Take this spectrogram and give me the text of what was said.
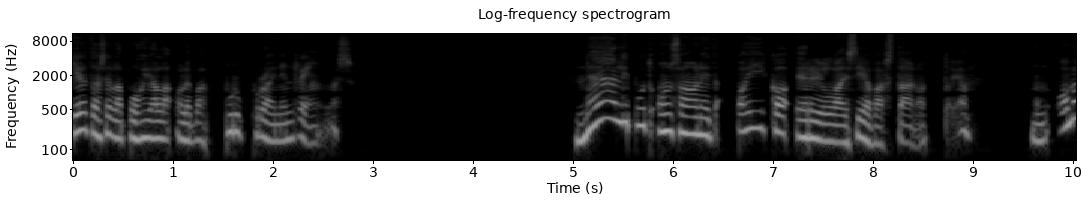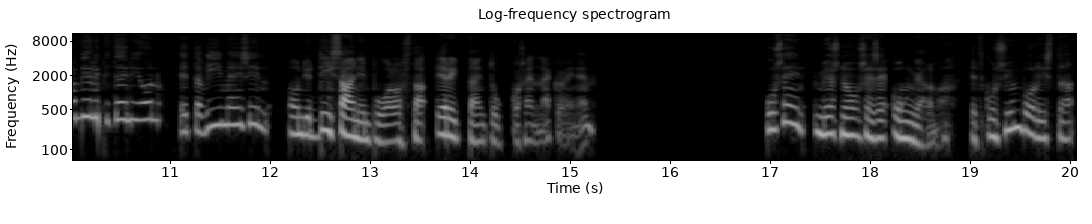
keltaisella pohjalla oleva purppurainen rengas. Nämä liput on saaneet aika erilaisia vastaanottoja. Mun oma mielipiteeni on, että viimeisin on jo designin puolesta erittäin tukkosen näköinen. Usein myös nousee se ongelma, että kun symbolista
